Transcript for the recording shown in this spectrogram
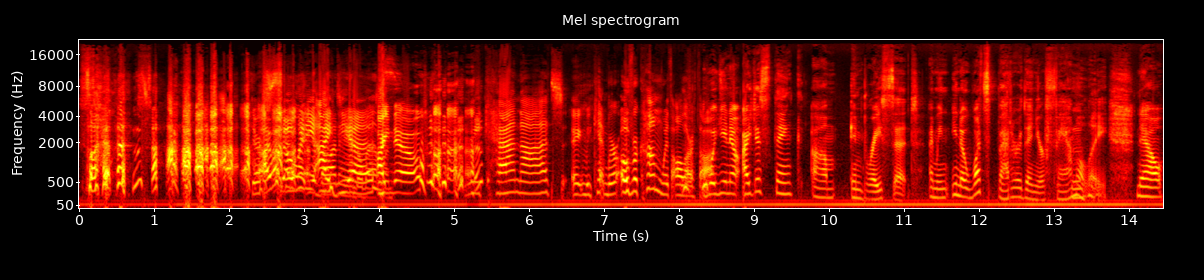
There's so gonna many ideas. I know. we cannot. eh, We can't. We're overcome with all our thoughts. well, you know, I just think um, embrace it. I mean, you know, what's better than your family? Now,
